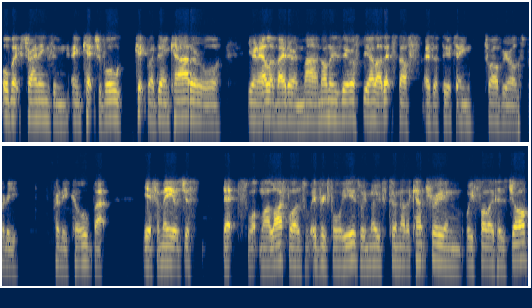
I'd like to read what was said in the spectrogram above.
All Blacks trainings and, and catch a ball kicked by Dan Carter or you're in an elevator and Ma'a Nonu's there, you know, like that stuff as a 13, 12 year old is pretty, pretty cool. But yeah, for me, it was just that's what my life was. Every four years, we moved to another country and we followed his job.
